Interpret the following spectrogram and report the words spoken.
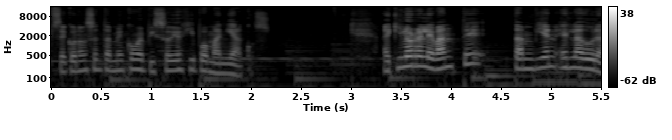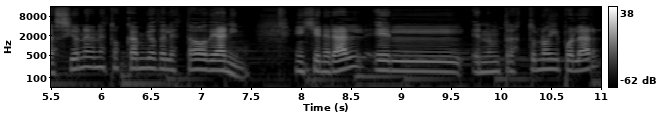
se conocen también como episodios hipomaníacos. Aquí lo relevante también es la duración en estos cambios del estado de ánimo. En general, en un trastorno bipolar,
